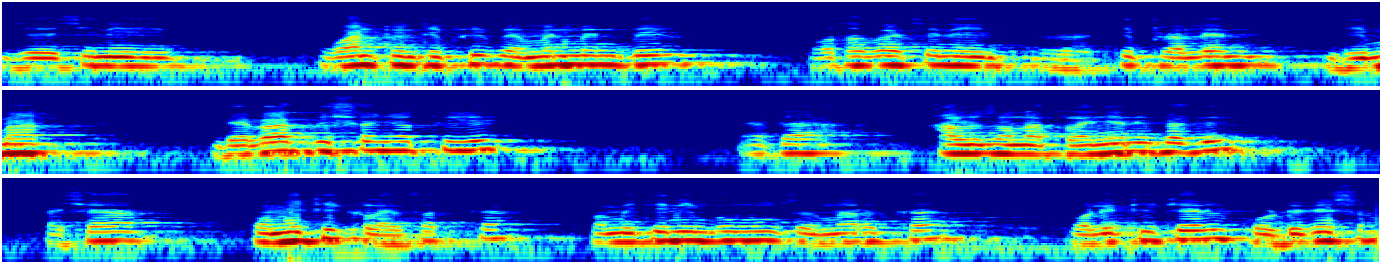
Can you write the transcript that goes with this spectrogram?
যে চিনি one twenty fifth amendment bill অথবা চিনি তিপ্রালেন ডিমান বেবাক বিষয় তুই এটা আলোচনা খালাইনানি বাকি কাছা কমিটি খালাই থাকা কমিটি নিম্বু মুং জোনা রাখা পলিটিক্যাল কোঅর্ডিনেশন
